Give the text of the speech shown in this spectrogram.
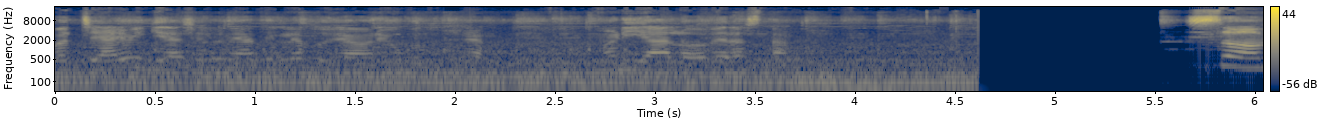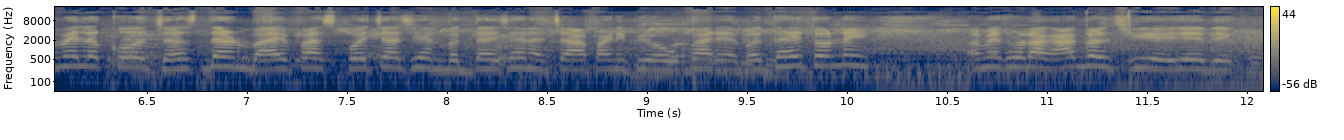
વચ્ચે આવી ગયા છે તો ત્યાંથી લેતું જવાનું એવું બધું છે. મળી હાલો, હવે રસ્તા. સો, અમે લોકો જસદણ બાયપાસ પહોંચ્યા છે અને બધાય છે ને ચા પાણી પીવા ઊભા રહ્યા. બધાય તો નહીં, અમે થોડાક આગળ છીએ, એ દેખો.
